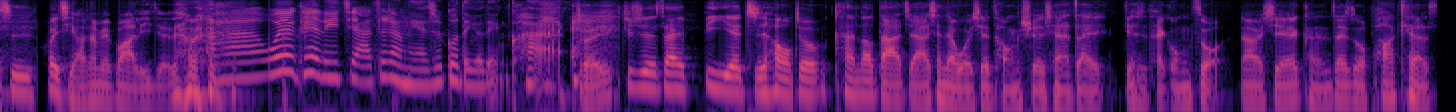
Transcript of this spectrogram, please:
是慧琪好像没办法理解，对不对？啊，我也可以理解啊，这两年还是过得有点快。对，就觉得在毕业之后，就看到大家现在我有一些同学现在在电视台工作，然后有些可能在做 podcast，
